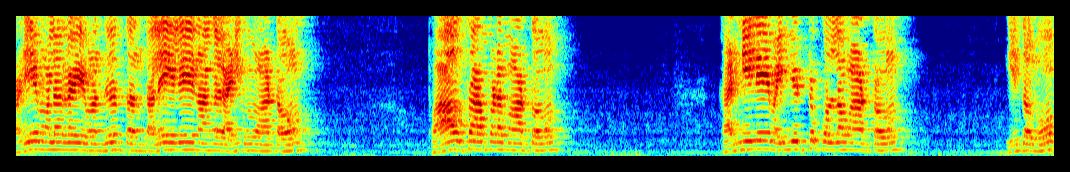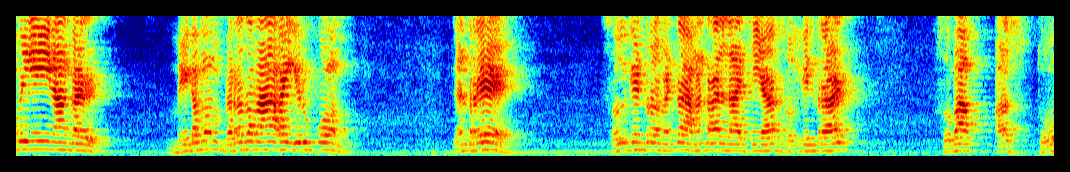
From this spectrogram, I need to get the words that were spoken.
அடியமலர்களை வந்து தன் தலையிலே நாங்கள் அணிய மாட்டோம் பால் சாப்பிட மாட்டோம் கண்ணிலே மையிட்டு கொள்ள மாட்டோம். இந்த நோபினை நாங்கள் மிகவும் விரதமாக இருப்போம் என்று சொல்கின்றோம் என்று ஆண்டாள் நாச்சியார் சொல்கின்றாள். சுபம் அஸ்து.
